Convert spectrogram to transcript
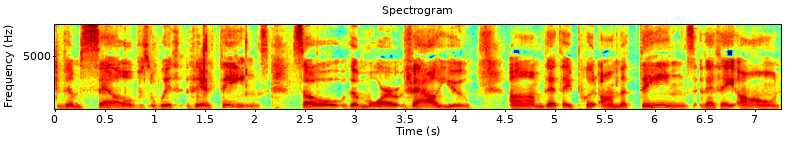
themselves with their things. So the more value um, that they put on the things that they own,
